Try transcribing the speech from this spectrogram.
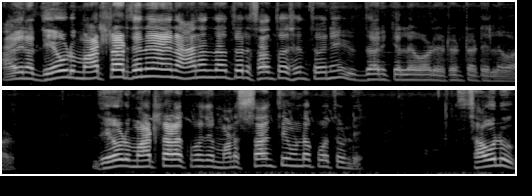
ఆయన దేవుడు మాట్లాడితేనే ఆయన ఆనందంతో సంతోషంతో యుద్ధానికి వెళ్ళేవాడు ఎటంటే వెళ్ళేవాడు. దేవుడు మాట్లాడకపోతే మనశ్శాంతి ఉండపోతుండే. సౌలు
